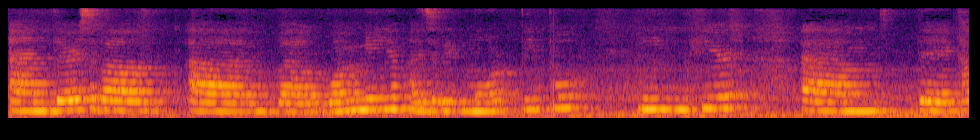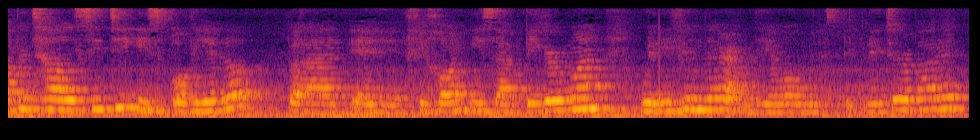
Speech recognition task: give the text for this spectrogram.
And there's about, um, about 1 million, a little bit more people in here. Um, the capital city is Oviedo, but uh, Gijón is a bigger one. We live in there, and Diego will speak later about it.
